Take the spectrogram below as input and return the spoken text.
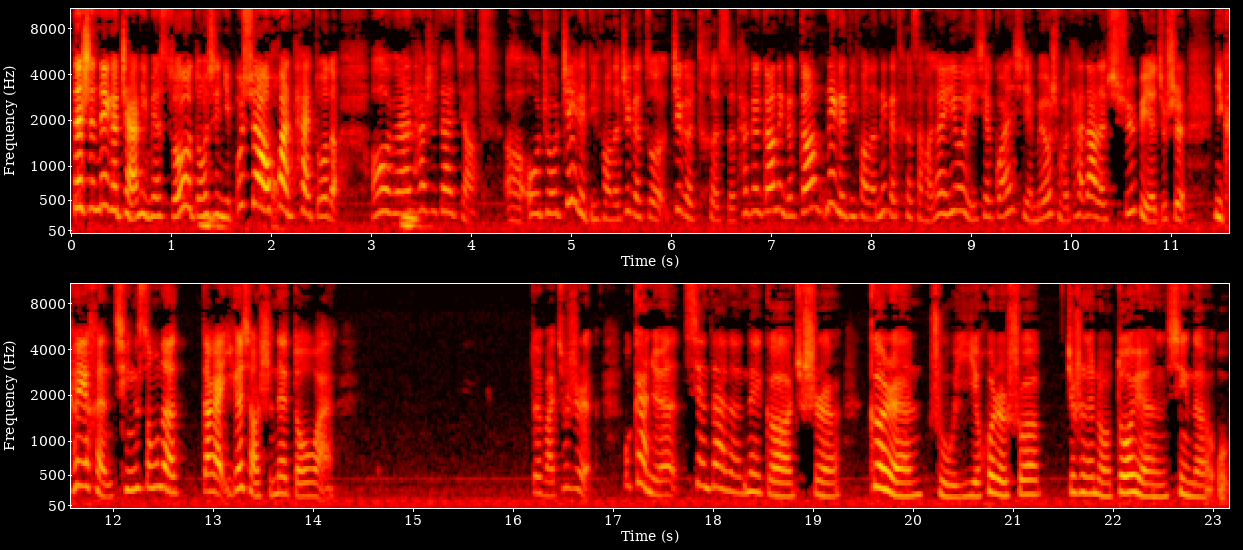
但是那个展里面所有东西你不需要换太多的。哦，原来他是在讲呃欧洲这个地方的这个做这个特色，它跟刚那个刚那个地方的那个特色好像也有一些关系，也没有什么太大的区别，就是你可以很轻松的大概一个小时内都完。对吧？就是我感觉现在的那个就是个人主义，或者说就是那种多元性的文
